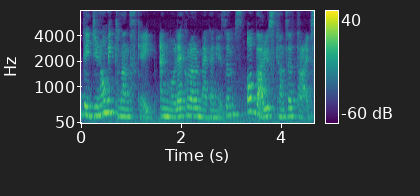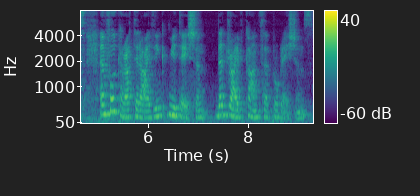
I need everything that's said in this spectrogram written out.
the genomic landscape and molecular mechanisms of various cancer types and for characterizing mutations that drive cancer progressions.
